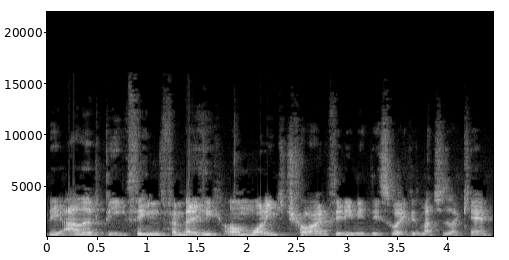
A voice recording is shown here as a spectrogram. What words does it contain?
the other big thing for me on wanting to try and fit him in this week as much as I can,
